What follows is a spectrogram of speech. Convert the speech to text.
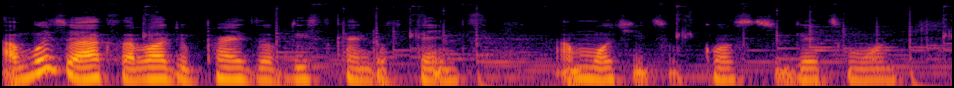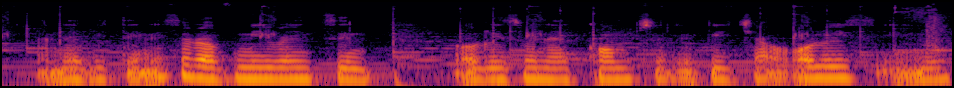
I'm going to ask about the price of this kind of tent how much it will cost to get one and everything. Instead of me renting always when i come to the beach i'll always you know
